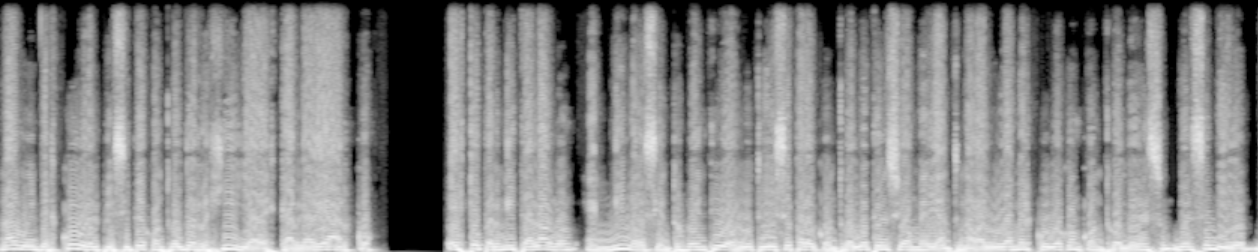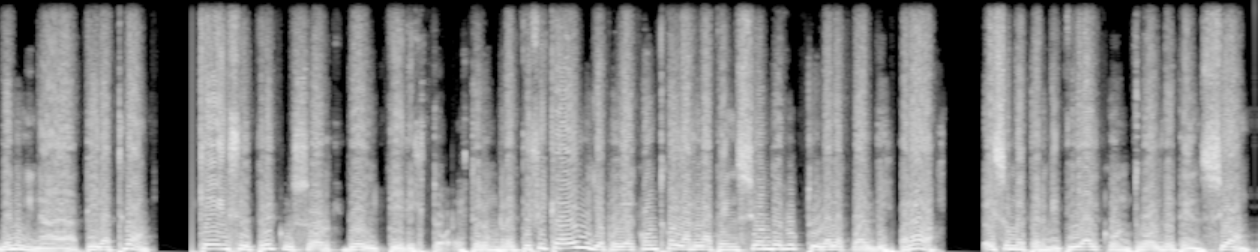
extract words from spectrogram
Darwin descubre el principio de control de rejilla de descarga de arco. Esto permite a Darwin en 1922 lo utilice para el control de tensión mediante una válvula de mercurio con control de, encendido denominada tiratrón, que es el precursor del tiristor. Esto era un rectificador y yo podía controlar la tensión de ruptura la cual disparaba. Eso me permitía el control de tensión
